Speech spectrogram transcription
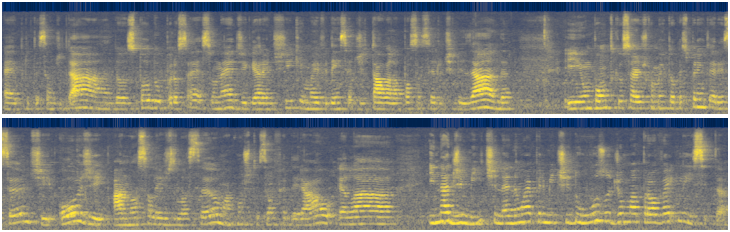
é, proteção de dados, todo o processo né, de garantir que uma evidência digital ela possa ser utilizada. E um ponto que o Sérgio comentou que é super interessante, hoje a nossa legislação, a Constituição Federal, ela inadmite, né, não é permitido o uso de uma prova ilícita.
